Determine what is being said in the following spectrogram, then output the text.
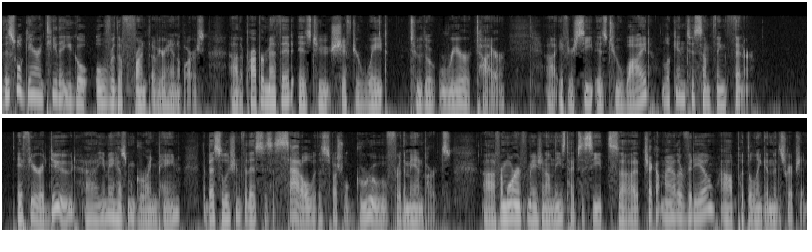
This will guarantee that you go over the front of your handlebars. Uh, the proper method is to shift your weight to the rear tire. Uh, if your seat is too wide, look into something thinner. If you're a dude, uh, you may have some groin pain. The best solution for this is a saddle with a special groove for the man parts. Uh, for more information on these types of seats, uh, check out my other video. I'll put the link in the description.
